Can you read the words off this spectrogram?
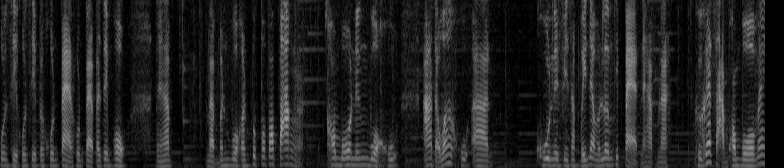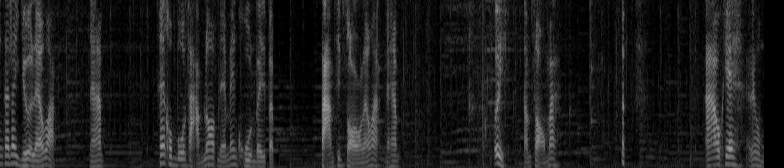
คูณ4คูณ10ไปคูณ8คูณ8ไป16นะครับแบบมันบวกกันปุ๊บปั๊บปั๊บปังอะคอมโบหนึ่งบวกคูอ่าแต่ว่าคูอ่าคูณใน free spin เนี่ยมันเริ่มที่ 8 นะครับนะ คือแค่ 3 combo แม่งก็ได้เยอะแล้วอะนะครับ แค่ combo 3รอบเนี่ยแม่งคูณไปแบบ32แล้วอะนะครับ เอ้ย32มาอ่าโอเคเดี๋ยวผม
